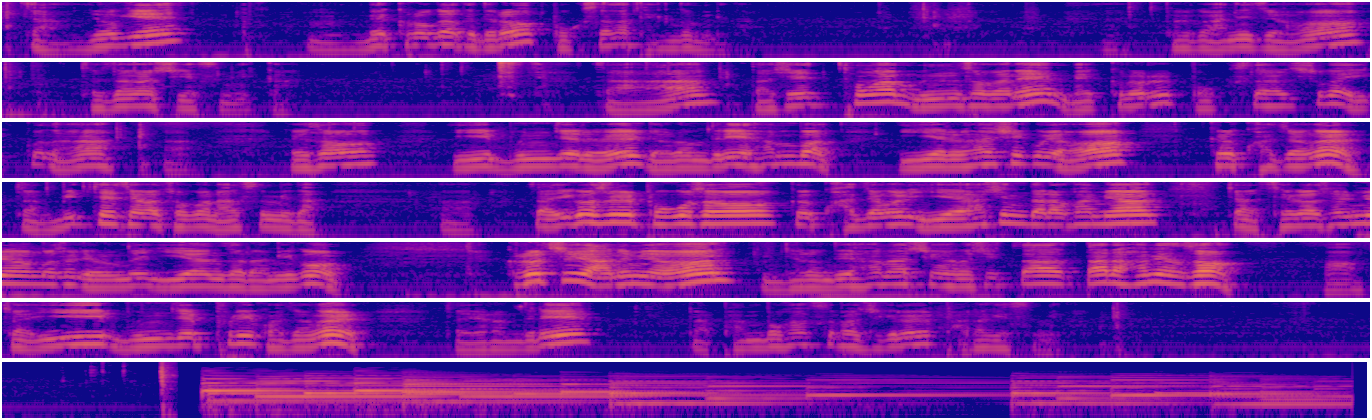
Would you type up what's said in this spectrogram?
자, 여기에 음, 매크로가 그대로 복사가 된 겁니다. 네, 별거 아니죠. 저장하시겠습니까? 자, 다시 통합 문서 간에 매크로를 복사할 수가 있구나. 아, 그래서 이 문제를 여러분들이 한번 이해를 하시고요. 그 과정을 자, 밑에 제가 적어 놨습니다. 어, 자, 이것을 보고서 그 과정을 이해하신다라고 하면 자, 제가 설명한 것을 여러분들 이해한 사람이고 그렇지 않으면 여러분들이 하나씩 하나씩 따, 따라 하면서 어, 자, 이 문제 풀이 과정을 자, 여러분들이 자, 반복 학습하시기를 바라겠습니다.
